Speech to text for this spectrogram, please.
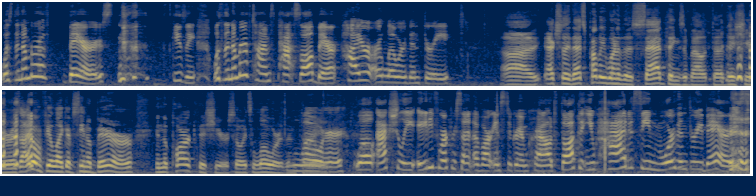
was the number of bears, excuse me, was the number of times Pat saw a bear higher or lower than three? Uh, actually, that's probably one of the sad things about uh, this year is I don't feel like I've seen a bear in the park this year, so it's lower than three. Lower. Well, actually, 84% of our Instagram crowd thought that you had seen more than three bears.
